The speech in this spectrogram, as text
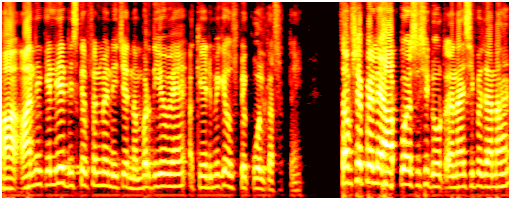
हाँ आने के लिए डिस्क्रिप्शन में नीचे नंबर दिए हुए हैं अकेडमी के, उस पर कॉल कर सकते हैं। सबसे पहले आपको एस एस पे जाना है।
